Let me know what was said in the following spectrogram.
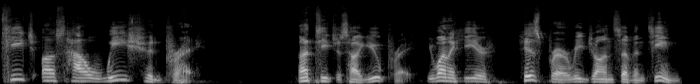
Teach us how we should pray. Not teach us how you pray. You want to hear his prayer, read John 17.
